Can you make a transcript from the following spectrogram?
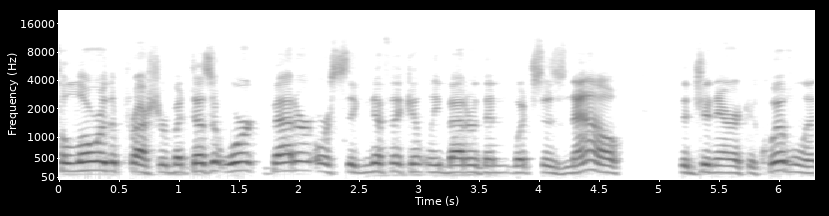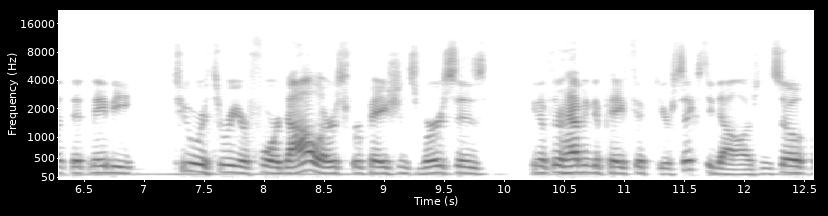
to lower the pressure, but does it work better or significantly better than which is now the generic equivalent that maybe two or three or four dollars for patients versus you know if they're having to pay 50 or 60 dollars and so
